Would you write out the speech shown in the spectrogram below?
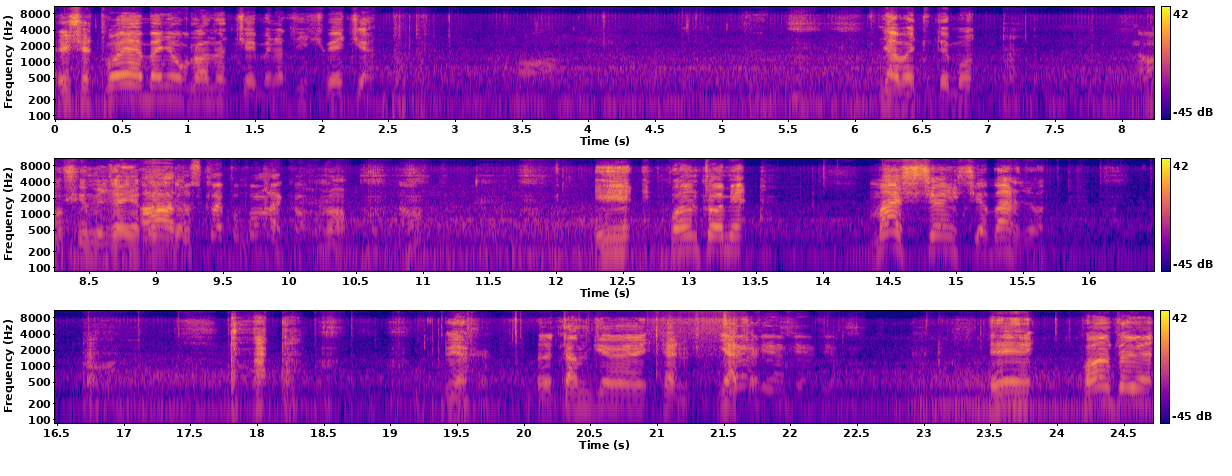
Jeszcze twoje będą oglądać ciebie na tym świecie. Dawaj tutaj, bo No. musimy zajechać A, do... sklepu po mleko. No. No. I powiem tobie, masz szczęście bardzo. Wiesz, tam gdzie ten, Wiem, Jacek. wiem, wiem, wiem. I powiem tobie,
